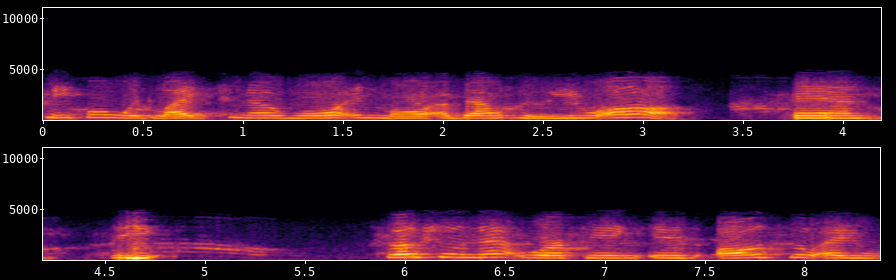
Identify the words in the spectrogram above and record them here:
people would like to know more and more about who you are. And the social networking is also a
